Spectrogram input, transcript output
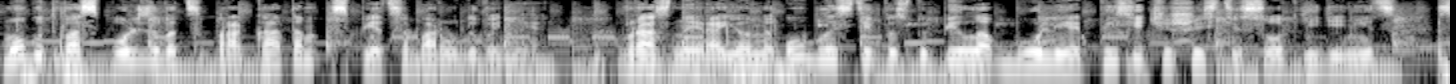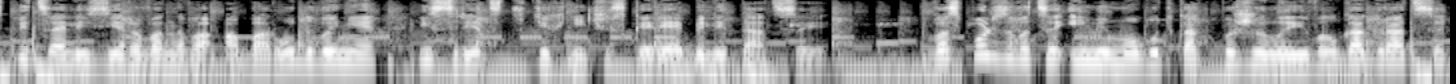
могут воспользоваться прокатом спецоборудования. В разные районы области поступило более 1600 единиц специализированного оборудования и средств технической реабилитации. Воспользоваться ими могут как пожилые волгоградцы,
